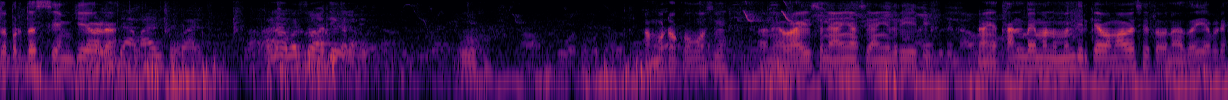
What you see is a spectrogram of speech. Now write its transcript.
જબરદસ્ત છે એમ કે વાળા. ઘણા વર્ષો ઓહો. આ મોટો કવો છે અને વાયુ છે ને અહીંયા છે, અહીંયા રહી હતી અહીંયા થાનબાઈ માનું મંદિર કહેવામાં આવે છે, તો ના જઈએ આપણે.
